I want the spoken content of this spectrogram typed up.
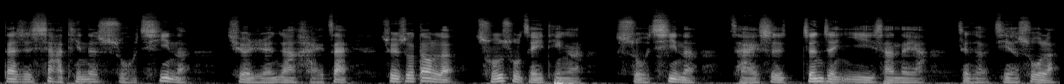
但是夏天的暑气呢，却仍然还在。所以说，到了处暑这一天啊，暑气呢，才是真正意义上的呀。这个结束了，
